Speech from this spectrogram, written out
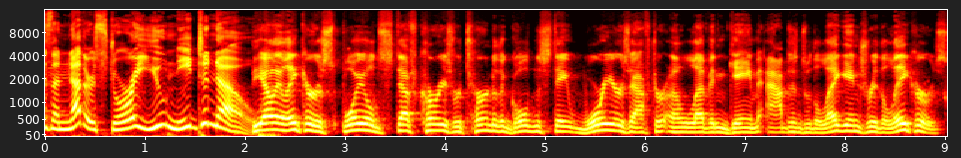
Is another story you need to know. The LA Lakers spoiled Steph Curry's return to the Golden State Warriors after an 11 game absence with a leg injury. The Lakers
